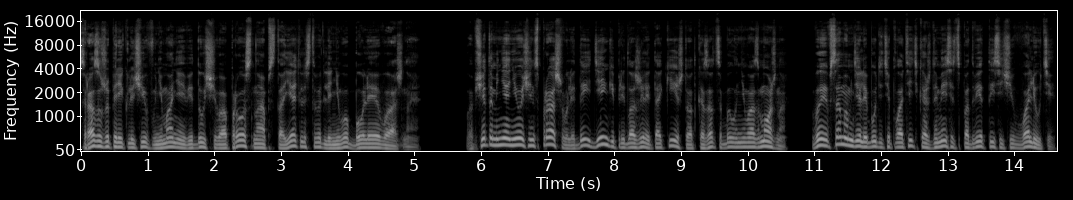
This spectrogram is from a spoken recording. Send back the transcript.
сразу же переключив внимание ведущего опрос на обстоятельства для него более важное. Вообще-то меня не очень спрашивали, да и деньги предложили такие, что отказаться было невозможно. Вы в самом деле будете платить каждый месяц по две тысячи в валюте.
